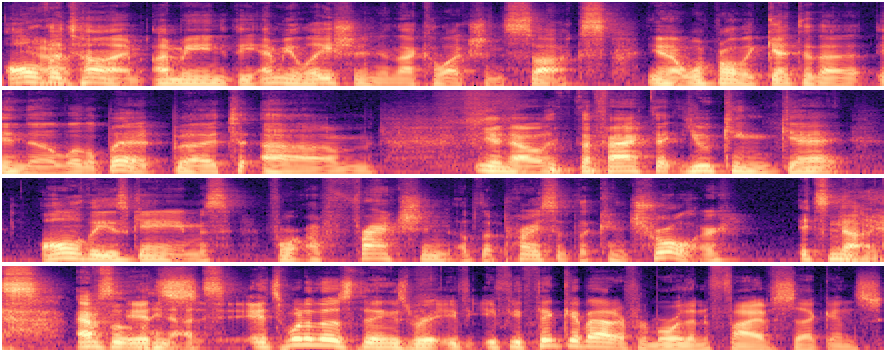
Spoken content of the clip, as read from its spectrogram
all Yeah. the time. I mean, the emulation in that collection sucks. You know, we'll probably get to that in a little bit, but um, you know, the fact that you can get all these games for a fraction of the price of the controller. It's nuts. Absolutely It's nuts. it's one of those things where if, if you think about it for more than five seconds,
